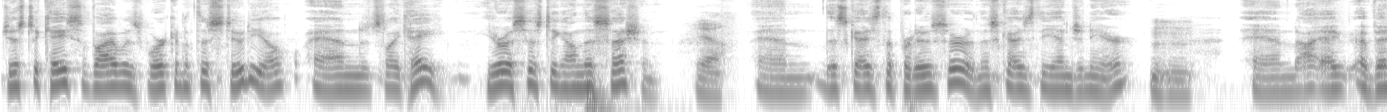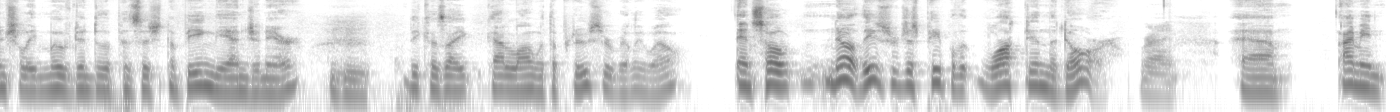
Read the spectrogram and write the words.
just a case of I was working at the studio, and it's like, hey, you're assisting on this session. Yeah. And this guy's the producer, and this guy's the engineer. Mm-hmm. And I, I, eventually moved into the position of being the engineer mm-hmm. Because I got along with the producer really well. And so, no, these were just people that walked in the door. Right. Um, I mean,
